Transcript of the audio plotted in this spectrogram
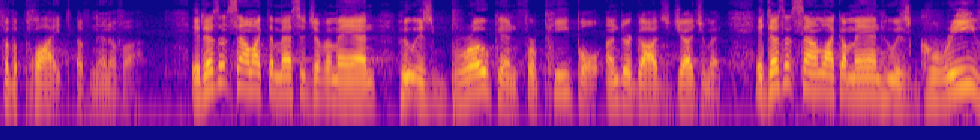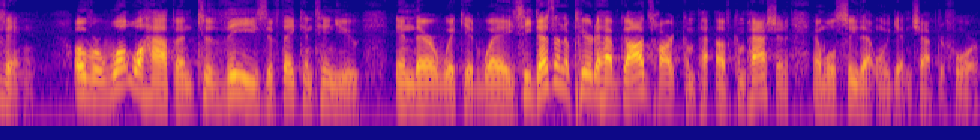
for the plight of Nineveh. It doesn't sound like the message of a man who is broken for people under God's judgment. It doesn't sound like a man who is grieving over what will happen to these if they continue in their wicked ways. He doesn't appear to have God's heart of compassion, and we'll see that when we get in chapter 4.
